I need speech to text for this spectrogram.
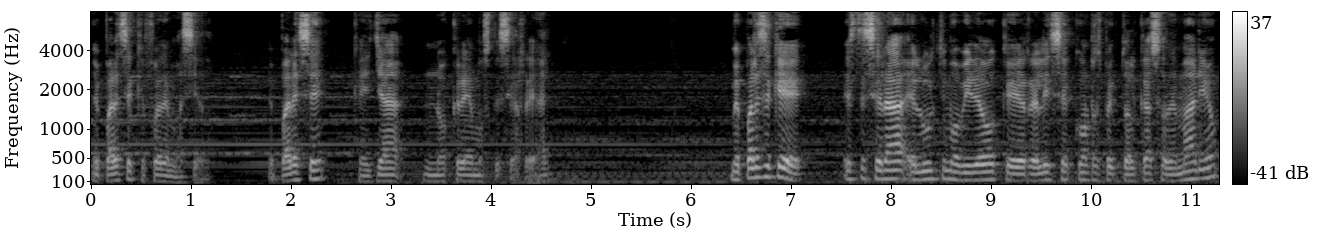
me parece que fue demasiado. Me parece que ya no creemos que sea real. Me parece que este será el último video que realice con respecto al caso de Mario.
